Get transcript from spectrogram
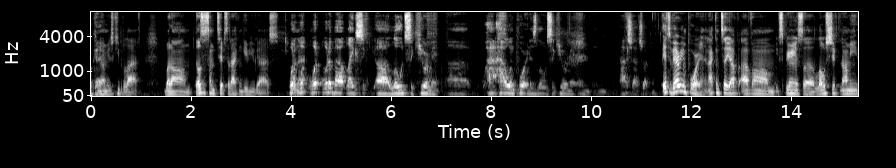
Okay. You know what I mean? Just keep it alive. But um, those are some tips that I can give you guys. What what what what about like uh, load securement? Uh, how, how important is load securement in, in hot shot trucking? It's very important. And I can tell you, I've, I've um experienced a load shifted on me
